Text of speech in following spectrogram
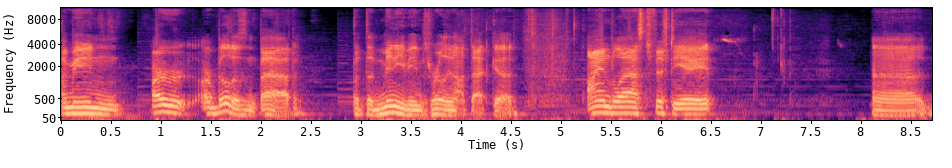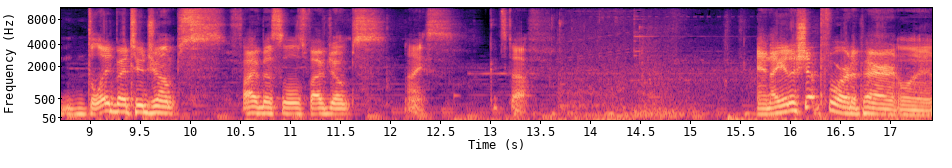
I mean, our our build isn't bad, but the mini beam's really not that good. Ion Blast 58. Uh, delayed by two jumps, five missiles, five jumps. Nice. Good stuff. And I get a ship for it, apparently.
